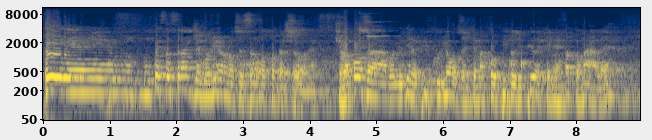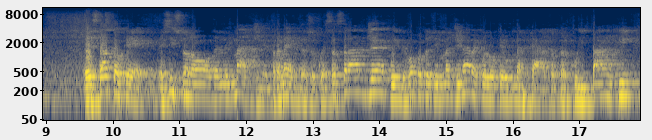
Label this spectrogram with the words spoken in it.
E in questa strage morirono 68 persone. Cioè, la cosa, voglio dire, più curiosa e che mi ha colpito di più e che mi ha fatto male è stato che esistono delle immagini tremende su questa strage, quindi voi potete immaginare quello che è un mercato, per cui i banchi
